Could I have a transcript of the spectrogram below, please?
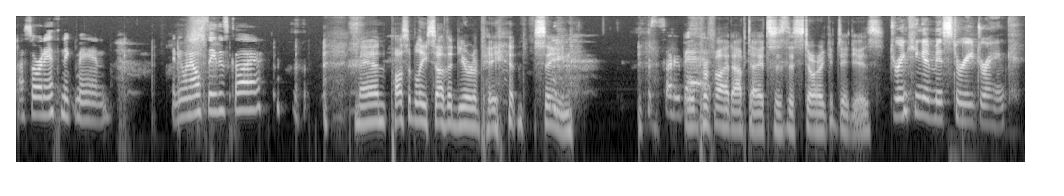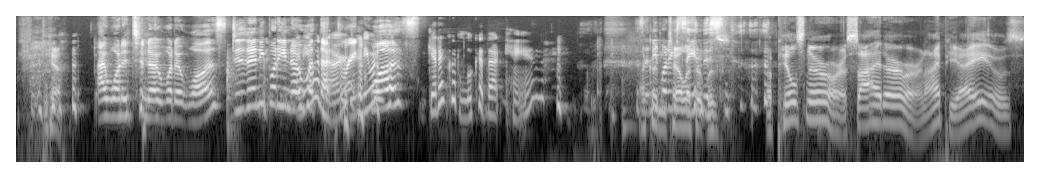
I saw an ethnic man. Anyone else see this guy? Man, possibly Southern European scene. So We'll provide updates as this story continues. Drinking a mystery drink. Yeah. I wanted to know what it was. Did anybody know Anyone what that know? drink Anyone? was? Get a good look at that can. Has I couldn't tell if it this? was a Pilsner or a cider or an IPA. It was.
